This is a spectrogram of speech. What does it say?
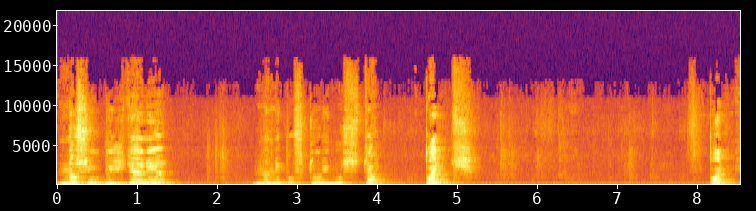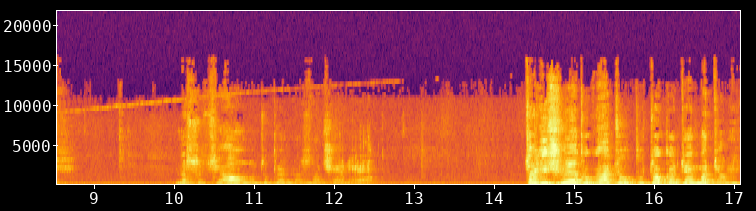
Носи убеждение на неповторимостта. Път. Път на социалното предназначение. Трагично е, когато потокът е мътен.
